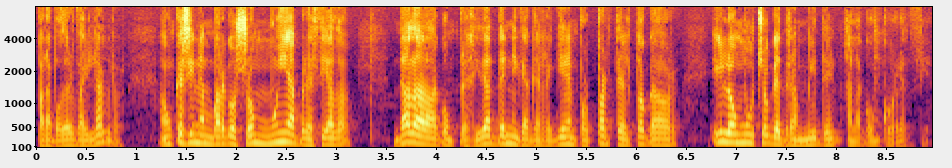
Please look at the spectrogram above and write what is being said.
para poder bailarlos, aunque sin embargo son muy apreciados dada la complejidad técnica que requieren por parte del tocador y lo mucho que transmiten a la concurrencia.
